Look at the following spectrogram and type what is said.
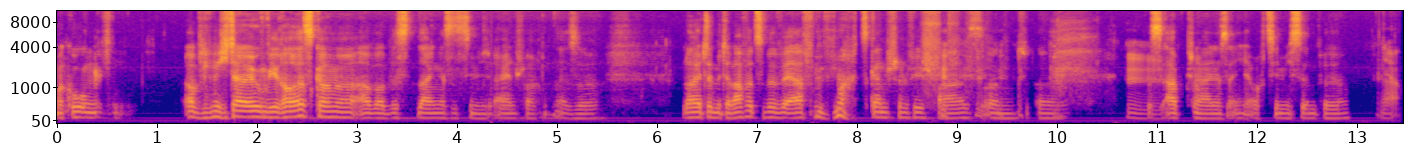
mal gucken, ob ich da irgendwie rauskomme, aber bislang ist es ziemlich einfach. Also Leute mit der Waffe zu bewerfen, macht ganz schön viel Spaß und äh, das Mhm. Abknallen ist eigentlich auch ziemlich simpel. Ja.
